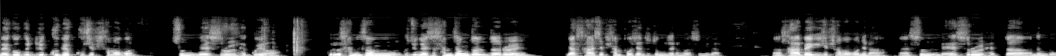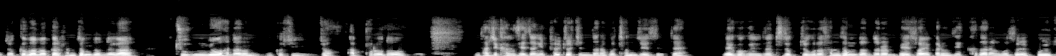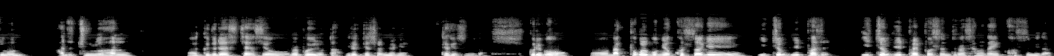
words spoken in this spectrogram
외국인들이 993억 원 순매수를 했고요. 그리고 삼성, 그 중에서 삼성전자를 약 43% 정도 되는 것 같습니다. 423억 원이나 순매수를 했다는 거죠. 그만큼 삼성전자가 중요하다는 것이죠. 앞으로도 다시 강세장이 펼쳐진다라고 전제했을 때 외국인들은 지속적으로 삼성전자를 매수할 가능성이 크다는 것을 보여주는 아주 중요한 그들의 스탠스를 보여줬다. 이렇게 설명이 되겠습니다. 그리고 어, 낙폭을 보면 코스닥이 2.18%나 상당히 컸습니다.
